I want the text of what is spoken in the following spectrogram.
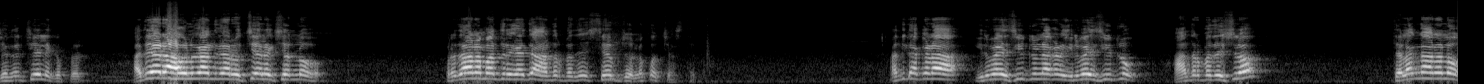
జగన్ చేయలేకపోయారు. అదే రాహుల్ గాంధీ గారు వచ్చే ఎలక్షన్లో ప్రధానమంత్రిగా అయితే ఆంధ్రప్రదేశ్ సేఫ్ జోన్లోకి వచ్చేస్తారు అందుకే అక్కడ ఇరవై సీట్లు ఉన్నాయి అక్కడ ఇరవై సీట్లు ఆంధ్రప్రదేశ్లో తెలంగాణలో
